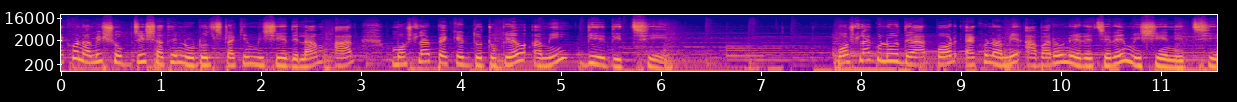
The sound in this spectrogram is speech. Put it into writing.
এখন আমি সবজির সাথে নুডলসটাকে মিশিয়ে দিলাম আর মশলার প্যাকেট দুটোকেও আমি দিয়ে দিচ্ছি। মশলাগুলো দেওয়ার পর এখন আমি আবারও নেড়েচেড়ে মিশিয়ে নিচ্ছি।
